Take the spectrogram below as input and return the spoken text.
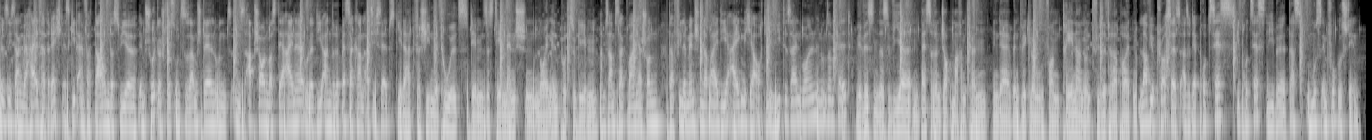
Ich will jetzt nicht sagen, wer heilt, hat recht. Es geht einfach darum, dass wir im Schulterschluss uns zusammenstellen und uns abschauen, was der eine oder die andere besser kann als ich selbst. Jeder hat verschiedene Tools, dem System Mensch einen neuen Input zu geben. Am Samstag waren ja schon da viele Menschen dabei, die eigentlich ja auch die Elite sein wollen in unserem Feld. Wir wissen, dass wir einen besseren Job machen können in der Entwicklung von Trainern und Physiotherapeuten. Love your process, also der Prozess, die Prozessliebe, das muss im Fokus stehen.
